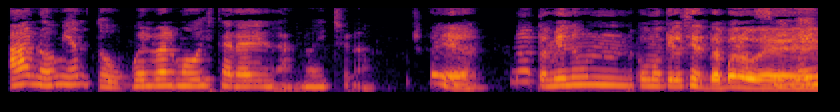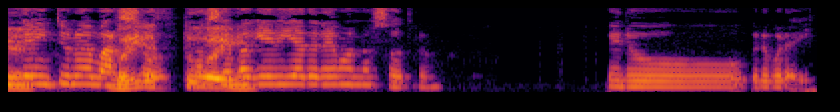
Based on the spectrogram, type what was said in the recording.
Ah, no, miento, vuelve al Movistar Arena, no he dicho nada. Ah, ya. No, también es un, como que le sienta. Bueno, Sí, eh, 20-21 de marzo. No ahí. para qué día tenemos nosotros. Pero, pero por ahí.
